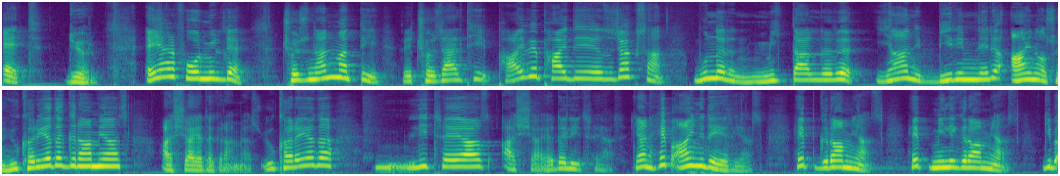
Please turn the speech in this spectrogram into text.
et diyorum. Eğer formülde çözünen maddeyi ve çözeltiyi pay ve paydaya yazacaksan bunların miktarları yani birimleri aynı olsun. Yukarıya da gram yaz, aşağıya da gram yaz. Yukarıya da litre yaz, aşağıya da litre yaz. Yani hep aynı değeri yaz. Hep gram yaz, hep miligram yaz gibi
